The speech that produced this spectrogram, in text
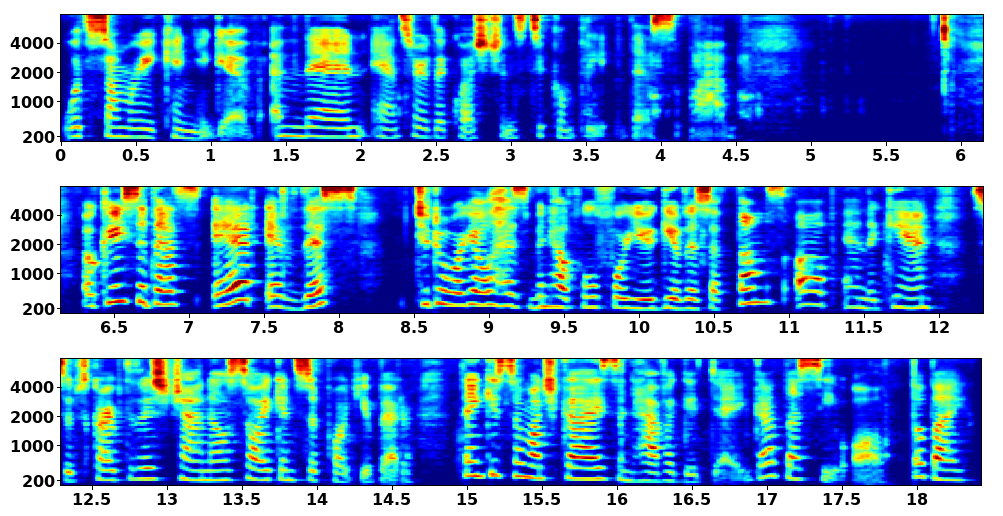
what summary can you give? And then answer the questions to complete this lab. Okay, so that's it. If this tutorial has been helpful for you, give this a thumbs up. And again, subscribe to this channel so I can support you better. Thank you so much, guys, and have a good day. God bless you all. Bye-bye.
